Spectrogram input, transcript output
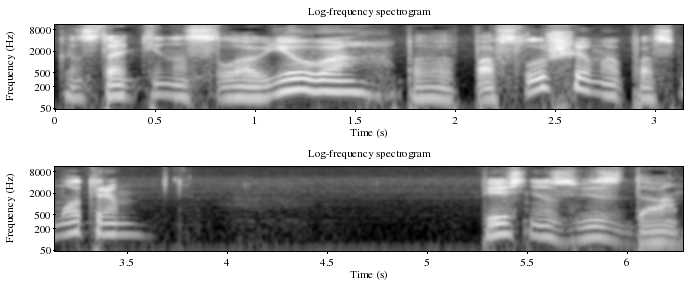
Константина Соловьева. Послушаем и посмотрим песню «Звезда».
